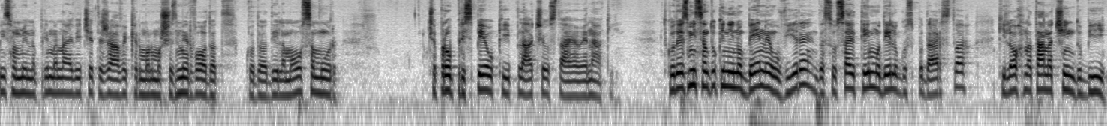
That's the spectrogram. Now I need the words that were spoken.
Mi smo imeli naprimer največje težave, ker moramo še zmer voditi, ko delamo 8 ur, čeprav prispevki plače ostajajo enaki. Tako da jaz mislim, tukaj ni nobene ovire, da se vsaj temu delu gospodarstva, ki lahko na ta način dobi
